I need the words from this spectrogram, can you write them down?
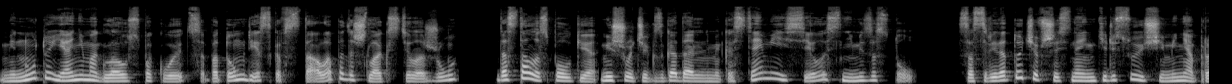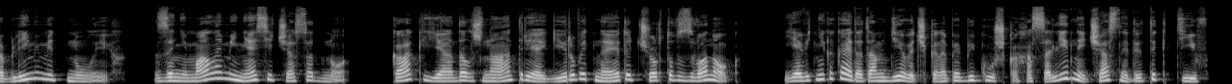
Минуту я не могла успокоиться, потом резко встала, подошла к стеллажу, достала с полки мешочек с гадальными костями и села с ними за стол. Сосредоточившись на интересующей меня проблеме, метнула их. Занимало меня сейчас одно как я должна отреагировать на этот чертов звонок? Я ведь не какая-то там девочка на побегушках, а солидный частный детектив.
